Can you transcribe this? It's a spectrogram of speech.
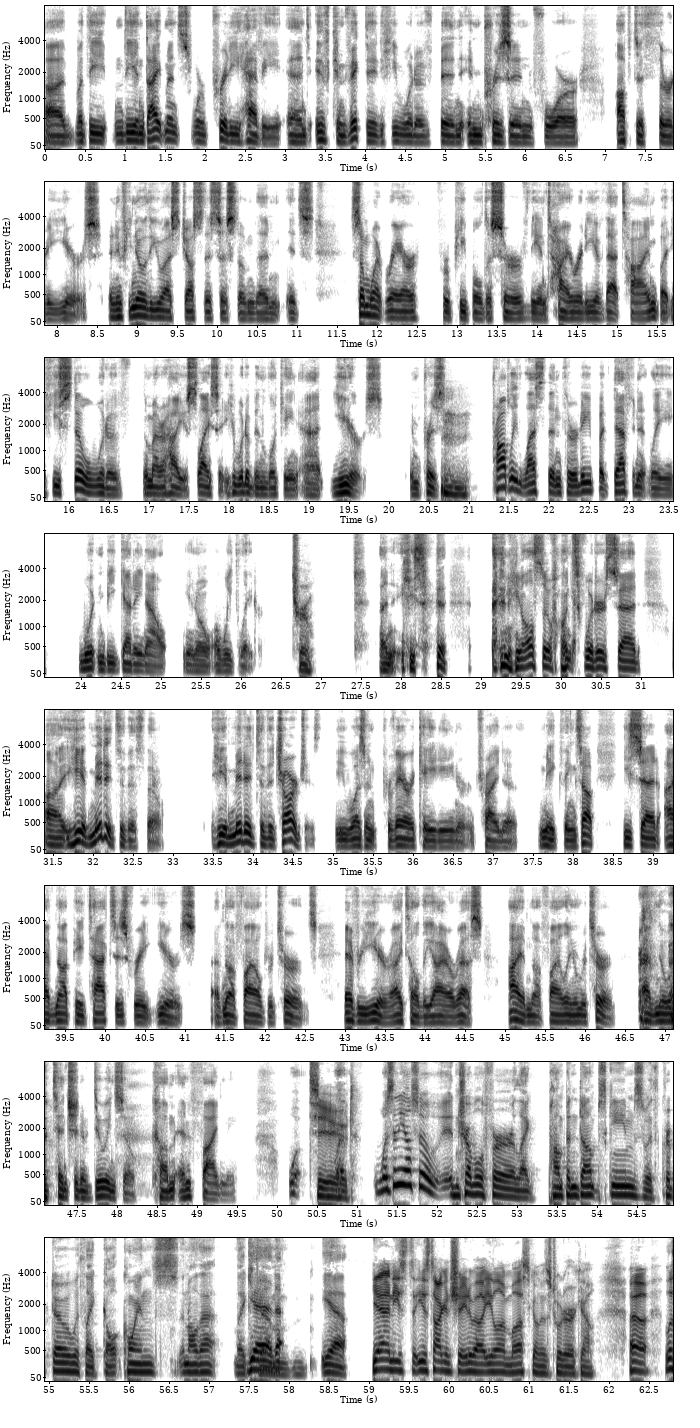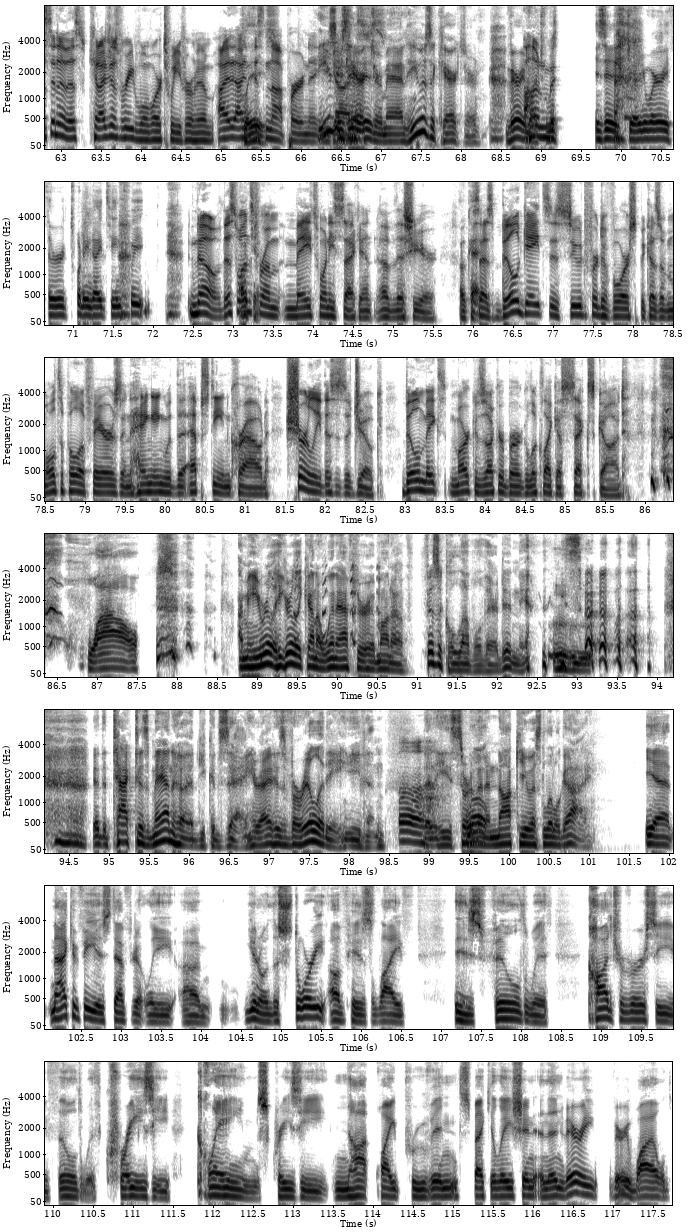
Uh, but the the indictments were pretty heavy, and if convicted, he would have been in prison for up to 30 years. And if you know the U.S. justice system, then it's somewhat rare for people to serve the entirety of that time. But he still would have, no matter how you slice it, he would have been looking at years in prison. Mm. Probably less than 30, but definitely wouldn't be getting out, you know, a week later. True. And he said, and he also on Twitter said uh, he admitted to this though. He admitted to the charges. He wasn't prevaricating or trying to make things up. He said, "I have not paid taxes for eight years. I have not filed returns. Every year, I tell the IRS I am not filing a return. I have no intention of doing so. Come and find me." What, Dude. wasn't he also in trouble for like pump and dump schemes with crypto, with like altcoins and all that? Like, Yeah, um, that- Yeah, Yeah, and he's he's talking shade about Elon Musk on his Twitter account. Uh, listen to this. Can I just read one more tweet from him? I, I it's not pertinent. he's a guys. Is there- character, man. He was a character. very much. Un- Was- Is it his January 3rd, 2019 tweet? No, this one's Okay. from May 22nd of this year. Okay. Says Bill Gates is sued for divorce because of multiple affairs and hanging with the Epstein crowd. Surely this is a joke. Bill makes Mark Zuckerberg look like a sex god. wow. I mean, he really, he really kind of went after him on a physical level there, didn't he? he sort of, it attacked his manhood, you could say, right? His virility, even. that he's sort Well- of an innocuous little guy. Yeah, McAfee is definitely, um, you know, the story of his life is filled with controversy, filled with crazy claims, crazy, not quite proven speculation, and then very, very wild,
